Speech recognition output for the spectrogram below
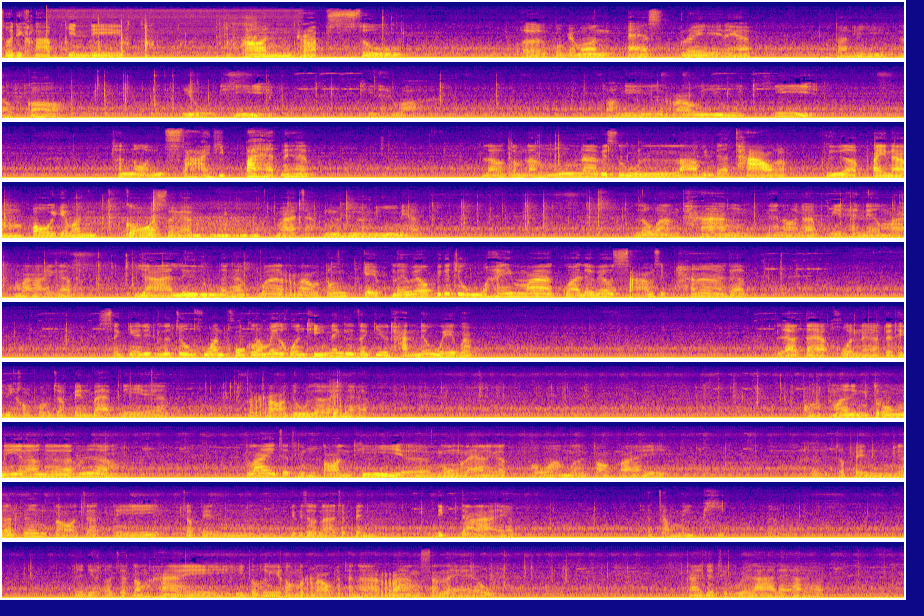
สวัสดีครับ ยินดีต้อนรับสู่เอ่อโปเกมอนแอสเกรนะครับ ตอนนี้เราก็อยู่ที่ที่ไหนวะตอนนี้เราอยู่ที่ ถนนสายที่ 8 นะครับ เรากำลังมุ่งหน้าไปสู่ลาวินเดอร์ทาวครับ เพื่อไปนำโปเกมอนโกสนะครับ มาจากเมืองเมืองนี้นะครับ ระหว่างทางแน่นอนครับ มีแทนเนลมากมายครับ อย่าลืมนะครับว่าเราต้องเก็บเลเวลปิกาจูให้มากกว่าเลเวล 35 ครับสกิลที่ปิกาจูควรพกเราไม่ควรทิ้ง นั่นคือสกิลทันเดอร์เวฟครับ แล้วแต่คนนะครับ แต่เทคนิคของผมจะเป็นแบบนี้นะครับ รอดูเลยนะครับ ผมมาถึงตรงนี้แล้วเนื้อเรื่อง ใกล้จะถึงตอนที่งงแล้วนะครับ เพราะว่าเมืองต่อไปออจะเป็นเนื้อเรื่องต่อจากนี้จะเป็นอีพิโซดหน้าจะเป็นดิกด้านะครับ ถ้าจำไม่ผิดนะเดี๋ยวเราจะต้องให้ฮิโตคิของเราพัฒนาร่างซะแล้ว ใกล้จะถึงเวลาแล้วนะครับ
